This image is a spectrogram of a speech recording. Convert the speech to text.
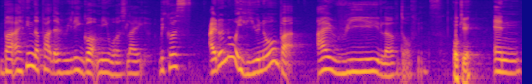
But I think the part that really got me was like because I don't know if you know, but I really love dolphins. Okay. And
